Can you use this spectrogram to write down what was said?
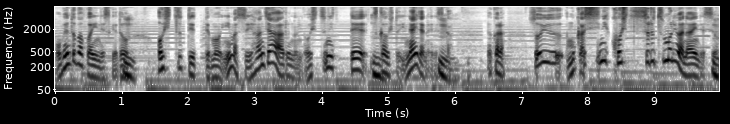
お弁当箱はいいんですけど、うん、おひつって言っても今炊飯ジャーあるのにおひつにって使う人いないじゃないですか、だからそういう昔に固執するつもりはないんですよ、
